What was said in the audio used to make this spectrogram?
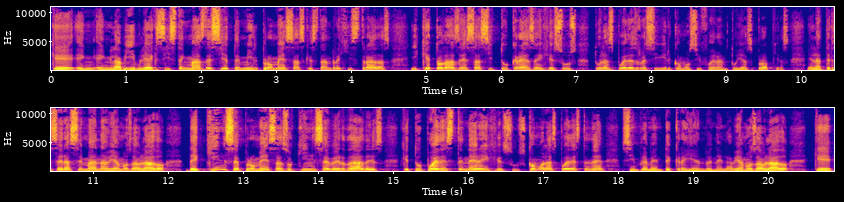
que en, la Biblia existen más de siete mil promesas que están registradas y que todas esas, si tú crees en Jesús, tú las puedes recibir como si fueran tuyas propias. En la tercera semana habíamos hablado de 15 promesas o 15 verdades que tú puedes tener en Jesús. ¿Cómo las puedes tener? Simplemente creyendo en Él. Habíamos hablado que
